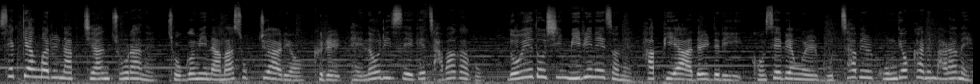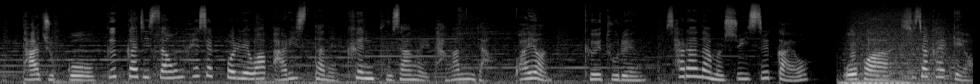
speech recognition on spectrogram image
새끼 악마를 납치한 조라는 조금이나마 속죄하려 그를 데너리스에게 잡아가고 노예 도시 미린에서는 하피의 아들들이 거세병을 무차별 공격하는 바람에 다 죽고 끝까지 싸운 회색벌레와 바리스타는 큰 부상을 당합니다. 과연 그 둘은 살아남을 수 있을까요? 5화 시작할게요.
